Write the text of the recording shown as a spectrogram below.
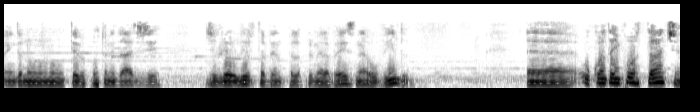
ainda não, não, teve oportunidade de, de ler o livro, está vendo pela primeira vez, né, ouvindo, é, o quanto é importante,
